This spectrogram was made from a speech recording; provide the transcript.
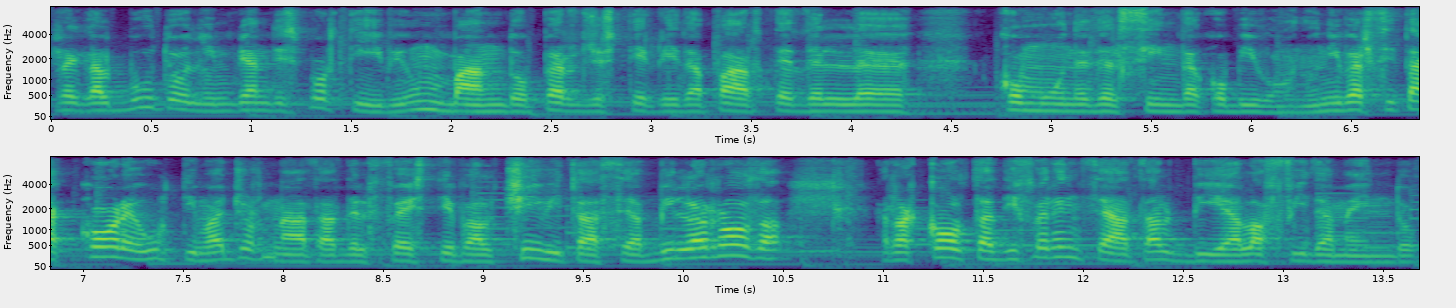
Regalbuto, gli impianti sportivi, un bando per gestirli da parte del comune del sindaco Bivone. Università Core, ultima giornata del Festival Civitas a Villa Rosa, raccolta differenziata al via l'affidamento.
